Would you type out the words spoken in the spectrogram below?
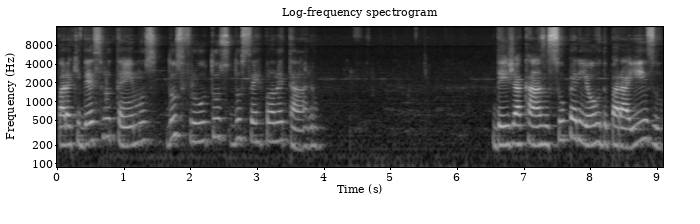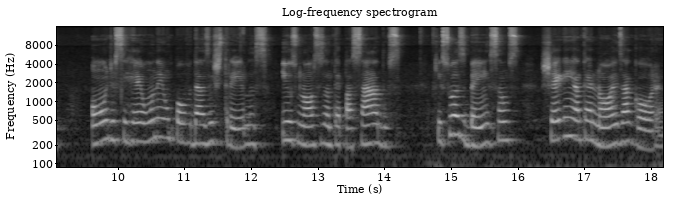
para que desfrutemos dos frutos do ser planetário. Desde a casa superior do paraíso, onde se reúnem o povo das estrelas e os nossos antepassados, que suas bênçãos cheguem até nós agora.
